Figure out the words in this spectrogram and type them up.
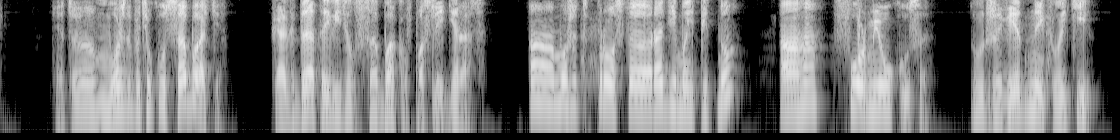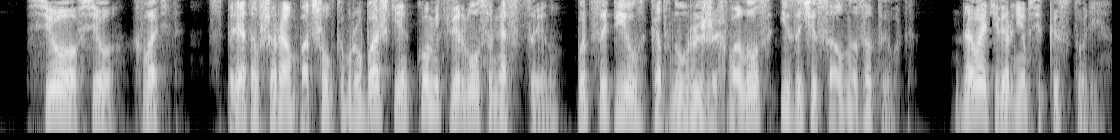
«Это может быть укус собаки?» «Когда ты видел собаку в последний раз?» «А может, просто родимое пятно?» «Ага, в форме укуса. Тут же видны клыки». «Все, все, хватит». Спрятав шрам под шелком рубашки, комик вернулся на сцену, подцепил копну рыжих волос и зачесал на затылок. «Давайте вернемся к истории».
